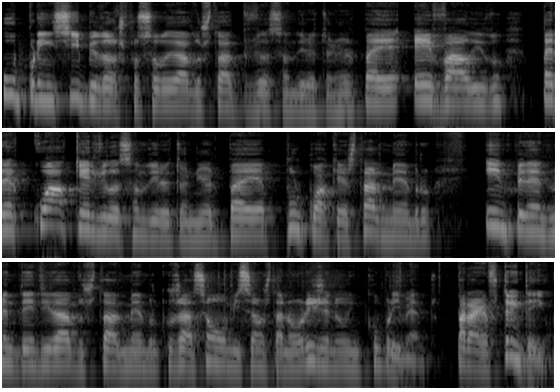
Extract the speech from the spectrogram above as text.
o princípio da responsabilidade do Estado por violação do direito da União Europeia é válido para qualquer violação do direito da União Europeia por qualquer Estado-membro, independentemente da entidade do Estado-membro cuja ação ou omissão está na origem do incumprimento. Parágrafo 31.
